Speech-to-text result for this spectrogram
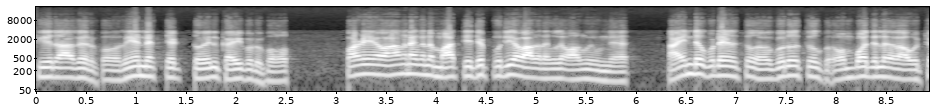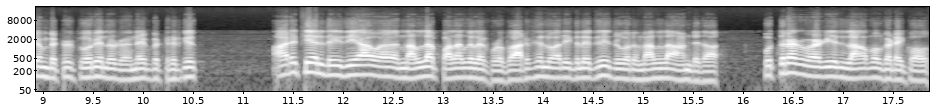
சீராக இருக்கும். ரியல் எஸ்டேட் தொழில் கை கொடுக்கும் பழைய வாகனங்களை மாற்றிட்டு புதிய வாகனங்களை வாங்குவீங்க. ஐந்து குடைய குரு ஒன்பதுல உச்சம் பெற்று சூரியனோட இணை பெற்றிருக்கு அரசியல் ரீதியாக நல்ல பலன்களை கொடுக்கும். அரசியல்வாதிகளுக்கு இது ஒரு நல்ல ஆண்டு தான் புத்திரர் வழியில் லாபம் கிடைக்கும்.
